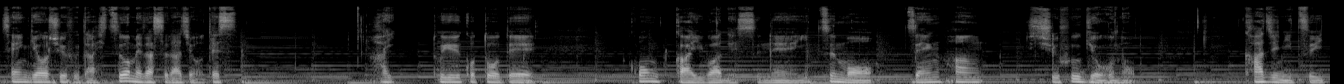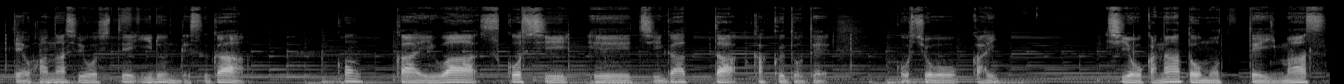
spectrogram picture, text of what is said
専業主婦脱出を目指すラジオですということで今回はですねいつも前半主婦業の家事についてお話をしているんですが今回は少し、えー、違った角度でご紹介しようかなと思っています。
